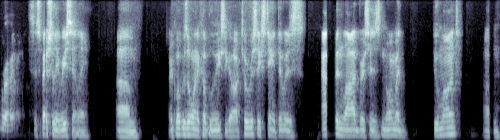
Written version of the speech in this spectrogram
right? Especially recently. Um, like what was the one a couple of weeks ago? October 16th. It was Aspen Ladd versus Norma Dumont. Um,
